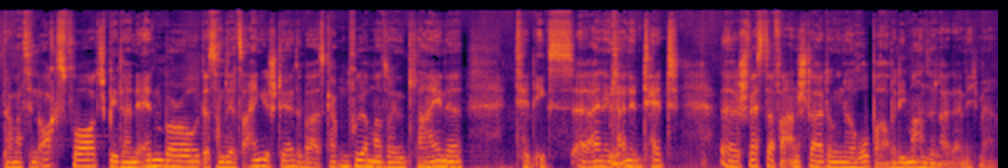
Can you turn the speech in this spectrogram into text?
damals in Oxford, später in Edinburgh. Das haben sie jetzt eingestellt, aber es gab früher mal so eine kleine TEDx, äh, eine kleine TED-Schwesterveranstaltung in Europa, aber die machen sie leider nicht mehr.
